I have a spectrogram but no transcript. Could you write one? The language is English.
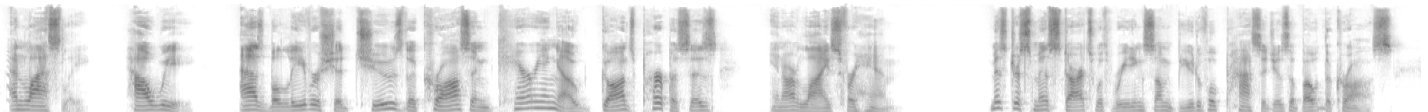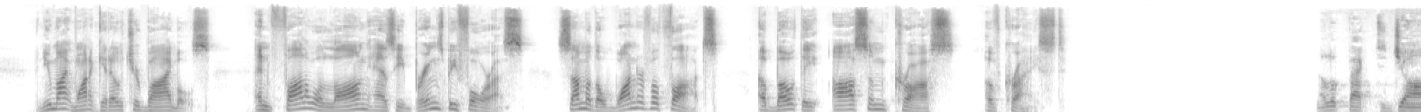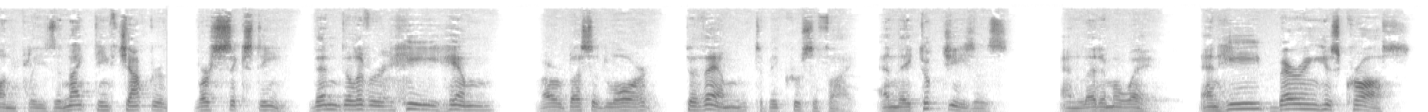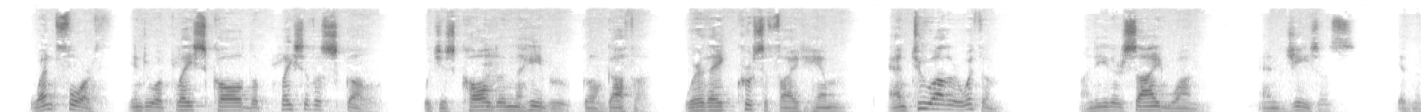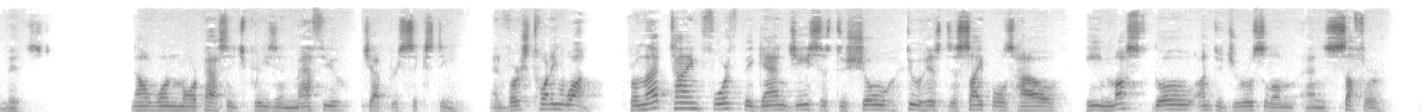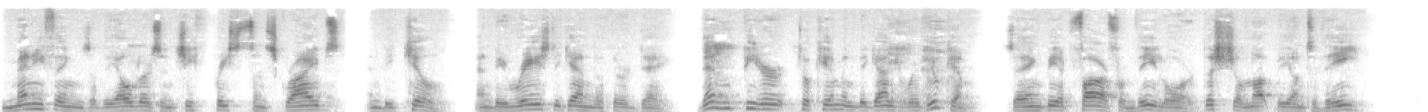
And lastly, how we, as believers should choose the cross in carrying out God's purposes in our lives for Him. Mr. Smith starts with reading some beautiful passages about the cross, and you might want to get out your Bibles and follow along as he brings before us some of the wonderful thoughts about the awesome cross of Christ. Now look back to John, please, the 19th chapter, verse 16. Then delivered he him, our blessed Lord, to them to be crucified. And they took Jesus and led him away. And he, bearing his cross, went forth into a place called the place of a skull, which is called in the Hebrew Golgotha, where they crucified him, and two other with him, on either side one, and Jesus in the midst. Now one more passage, please, in Matthew chapter 16 and verse 21. From that time forth began Jesus to show to his disciples how he must go unto Jerusalem and suffer many things of the elders and chief priests and scribes and be killed and be raised again the third day. Then Peter took him and began to rebuke him, saying, Be it far from thee, Lord, this shall not be unto thee.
